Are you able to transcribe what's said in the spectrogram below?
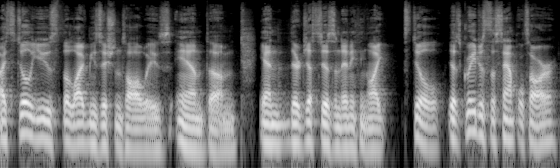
I still use the live musicians always, and um, and there just isn't anything like still as great as the samples are.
